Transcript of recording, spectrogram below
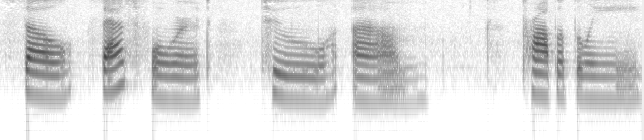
So, fast forward to um, probably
